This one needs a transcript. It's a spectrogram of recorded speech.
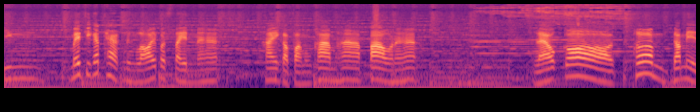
ยิงเมจิกแท็ก100%นะฮะ ให้กับฝั่งตรงข้าม 5 เป้านะฮะ แล้วก็เพิ่มดาเมจ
